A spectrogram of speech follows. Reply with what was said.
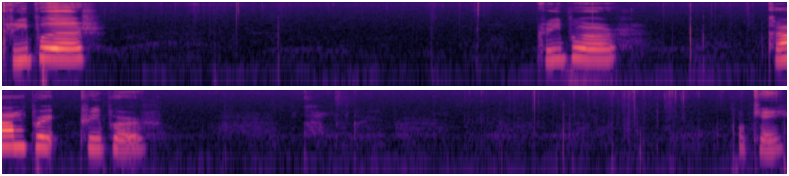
Creeper. Creeper. Come, creeper. Okay.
